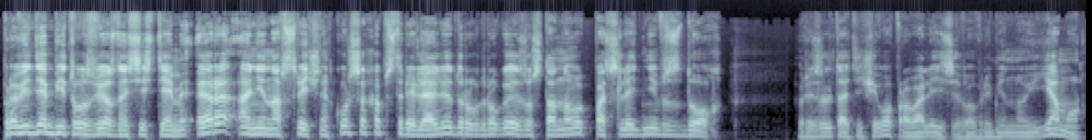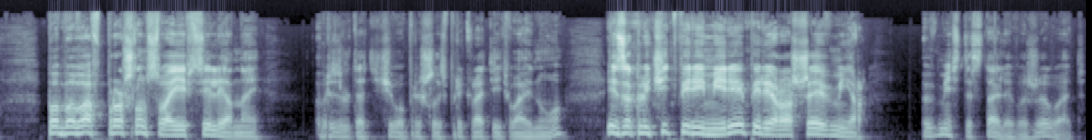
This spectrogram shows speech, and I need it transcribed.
Проведя битву в звездной системе Эра, они на встречных курсах обстреляли друг друга из установок «Последний вздох», в результате чего провалились во временную яму, побывав в прошлом своей вселенной — в результате чего пришлось прекратить войну и заключить перемирие, переросшее в мир. Вместе стали выживать.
